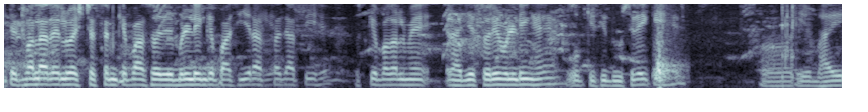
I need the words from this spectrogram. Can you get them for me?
तिटवाला रेलवे स्टेशन के पास और बिल्डिंग के पास ये रास्ता जाती है। उसके बगल में राजेश्वरी बिल्डिंग है वो किसी दूसरे की है। और ये भाई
